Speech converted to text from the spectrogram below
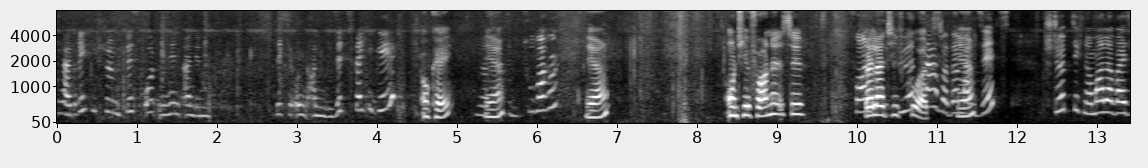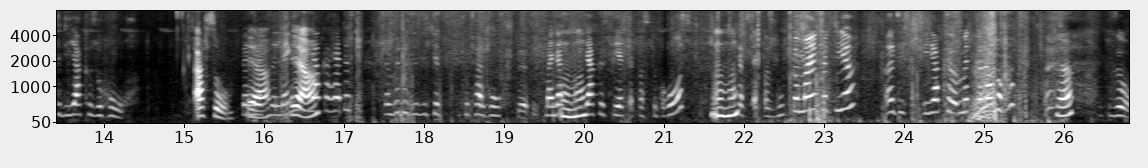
sie halt richtig schön bis unten hin an den bisschen unten an die Sitzfläche geht. Okay. Das Ja. kannst du die zumachen. Ja. Und hier vorne ist sie. Vorne Relativ ist sie kürzer, kurz, aber wenn ja. man sitzt, stülpt sich normalerweise die Jacke so hoch. Ach so. Wenn ja. du jetzt eine längere ja. Jacke hättest, dann würde sie sich jetzt total hochstülpen. Ich meine, das, die Jacke ist dir jetzt etwas zu groß. Ich habe es etwas gut gemeint mit dir, als ich die Jacke mitgenommen habe. Ja. So,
